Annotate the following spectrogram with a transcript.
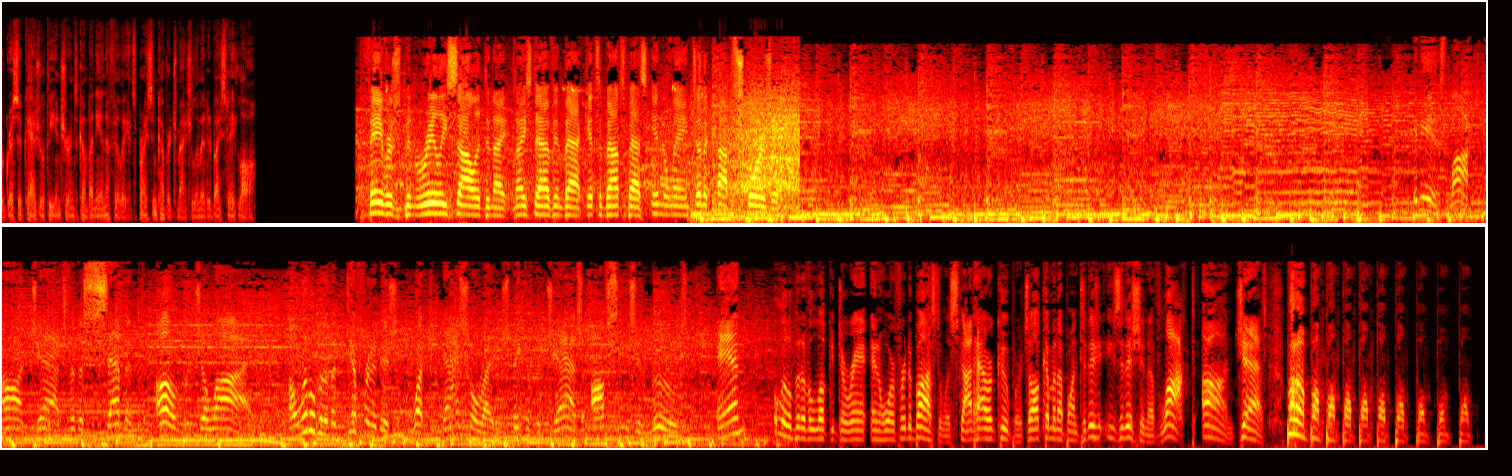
Progressive Casualty Insurance Company and affiliates. Price and coverage match limited by state law. Favors has been really solid tonight. Nice to have him back. Gets a bounce pass in the lane to the cup, scores it. It is locked on Jazz for the 7th of July. A little bit of a different edition. What national writers think of the Jazz offseason moves? And a little bit of a look at Durant and Horford to Boston with Scott Howard Cooper. It's all coming up on today's edition of Locked on Jazz. Bum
